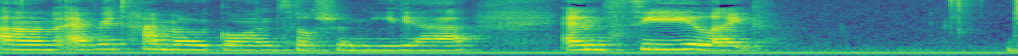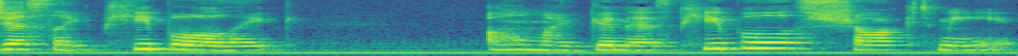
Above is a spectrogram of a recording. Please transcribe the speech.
Um, every time I would go on social media and see like just like people like oh my goodness, people shocked me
